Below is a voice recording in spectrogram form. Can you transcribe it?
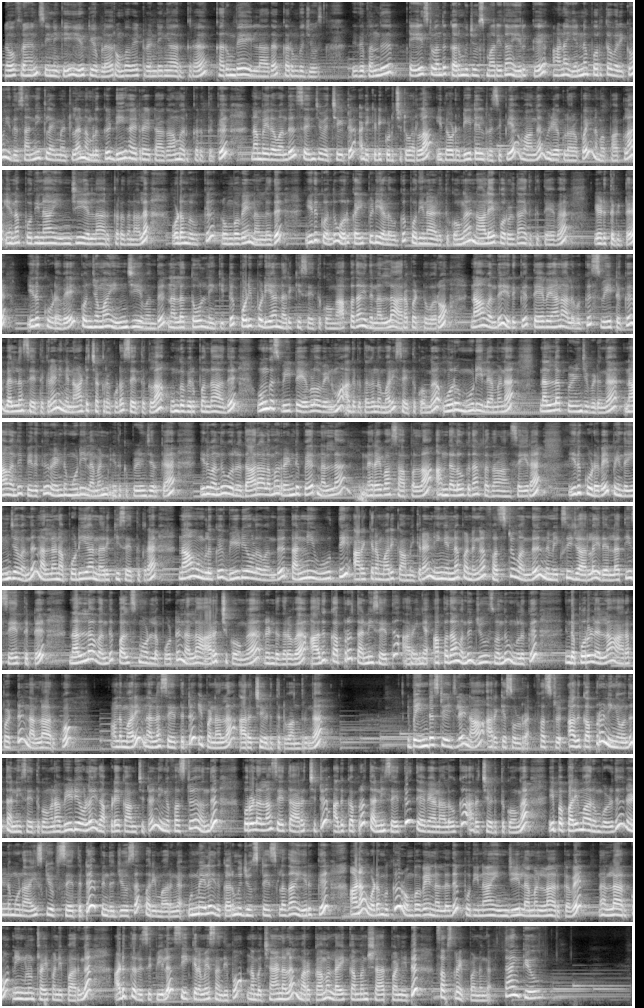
Hello friends இன்றைக்கி யூடியூப்பில் ரொம்பவே ட்ரெண்டிங்காக இருக்கிற கரும்பே இல்லாத கரும்பு ஜூஸ் இது வந்து டேஸ்ட் வந்து கரும்பு ஜூஸ் மாதிரி தான் இருக்குது ஆனால் என்னை பொறுத்த வரைக்கும் இது சன்னி கிளைமேட்டில் நம்மளுக்கு டீஹைட்ரேட் ஆகாமல் இருக்கிறதுக்கு நம்ம இதை வந்து செஞ்சு வச்சுக்கிட்டு அடிக்கடி குடிச்சிட்டு வரலாம். இதோட டீட்டெயில் ரெசிபியை வாங்க வீடியோக்குள்ளார போய் நம்ம பார்க்கலாம். ஏன்னா புதினா இஞ்சி எல்லாம் இருக்கிறதுனால உடம்புக்கு ரொம்பவே நல்லது. இதுக்கு வந்து ஒரு கைப்பிடி அளவுக்கு புதினா எடுத்துக்கோங்க. நாலே பொருள் தான் இதுக்கு தேவை. எடுத்துக்கிட்டு இது கூடவே கொஞ்சமாக இஞ்சியை வந்து நல்லா தோல் நீக்கிட்டு பொடி பொடியாக நறுக்கி சேர்த்துக்கோங்க. அப்போ தான் இது நல்லா அறப்பட்டு வரும். நான் வந்து இதுக்கு தேவையான அளவுக்கு ஸ்வீட்டுக்கு வெல்லம் சேர்த்துக்கிறேன். நீங்கள் நாட்டு சக்கரை கூட சேர்த்துக்கலாம். உங்கள் விருப்பம் தான் அது. உங்கள் ஸ்வீட்டு எவ்வளோ வேணுமோ அதுக்கு தகுந்த மாதிரி சேர்த்துக்கோங்க. ஒரு மூடி லெமனை நல்லா பிழிஞ்சு விடுங்க. நான் வந்து இப்போ இதுக்கு ரெண்டு மூடி லெமன் இதுக்கு பிழிஞ்சிருக்கேன். இது வந்து ஒரு தாராளமாக ரெண்டு பேர் நல்லா நிறைவாக சாப்பிட்லாம். அந்த அளவுக்கு தான் இப்போ தான் நான் செய்கிறேன் இது கூடவே இப்போ இந்த இஞ்சை வந்து நல்லா நான் பொடியாக நறுக்கி சேர்த்துக்கிறேன். நான் உங்களுக்கு வீடியோவில் வந்து தண்ணி ஊற்றி அரைக்கிற மாதிரி காமிக்கிறேன். நீங்கள் என்ன பண்ணுங்கள் ஃபஸ்ட்டு வந்து இந்த மிக்ஸி ஜாரில் இது எல்லாத்தையும் சேர்த்துட்டு நல்லா வந்து பல்ஸ் மோடில் போட்டு நல்லா அரைச்சிக்கோங்க ரெண்டு தடவை. அதுக்கப்புறம் தண்ணி சேர்த்து அரைங்க. அப்போ தான் வந்து ஜூஸ் வந்து உங்களுக்கு இந்த பொருள் எல்லாம் அரைப்பட்டு நல்லாயிருக்கும் அந்த மாதிரி நல்லா சேர்த்துட்டு இப்போ நல்லா அரைச்சி எடுத்துகிட்டு வந்துருங்க. இப்போ இந்த ஸ்டேஜ்லேயே நான் அரைக்க சொல்கிறேன் ஃபஸ்ட்டு அதுக்கப்புறம் நீங்கள் வந்து தண்ணி சேர்த்துக்கோங்க. நான் வீடியோவில் இதை அப்படியே காமிச்சிட்டு நீங்கள் ஃபஸ்ட்டு வந்து பொருளெல்லாம் சேர்த்து அரைச்சிட்டு அதுக்கப்புறம் தண்ணி சேர்த்து தேவையான அளவுக்கு அரைச்சி எடுத்துக்கோங்க. இப்போ பரிமாறும் பொழுது ரெண்டு மூணு ஐஸ் க்யூப்ஸ் சேர்த்துட்டு இப்போ இந்த ஜூஸை பரிமாறுங்க. உண்மையில் இது கரும்பு ஜூஸ் டேஸ்ட்டில் தான் இருக்குது ஆனால் உடம்புக்கு ரொம்பவே நல்லது. புதினா இஞ்சி லெமன்லாம் இருக்கவே நல்லாயிருக்கும் நீங்களும் ட்ரை பண்ணி பாருங்கள் அடுத்த ரெசிப்பியில் சீக்கிரமே சந்திப்போம். நம்ம சேனலை மறக்காமல் லைக் கமெண்ட் ஷேர் பண்ணிவிட்டு சப்ஸ்கிரைப் பண்ணுங்கள் Thank you.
